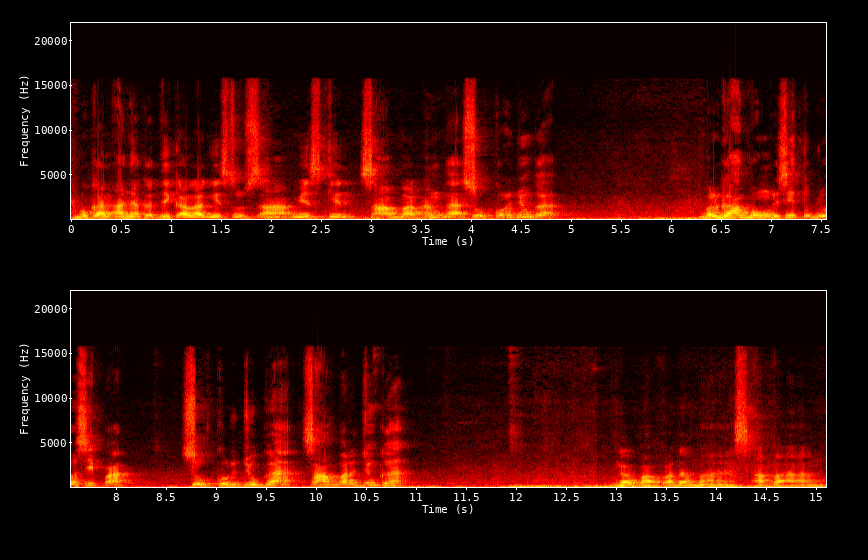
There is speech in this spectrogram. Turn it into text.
Bukan hanya ketika lagi susah, miskin, sabar. Enggak, syukur juga. Bergabung di situ dua sifat. Syukur juga, sabar juga. Enggak apa-apa dah mas, abang.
